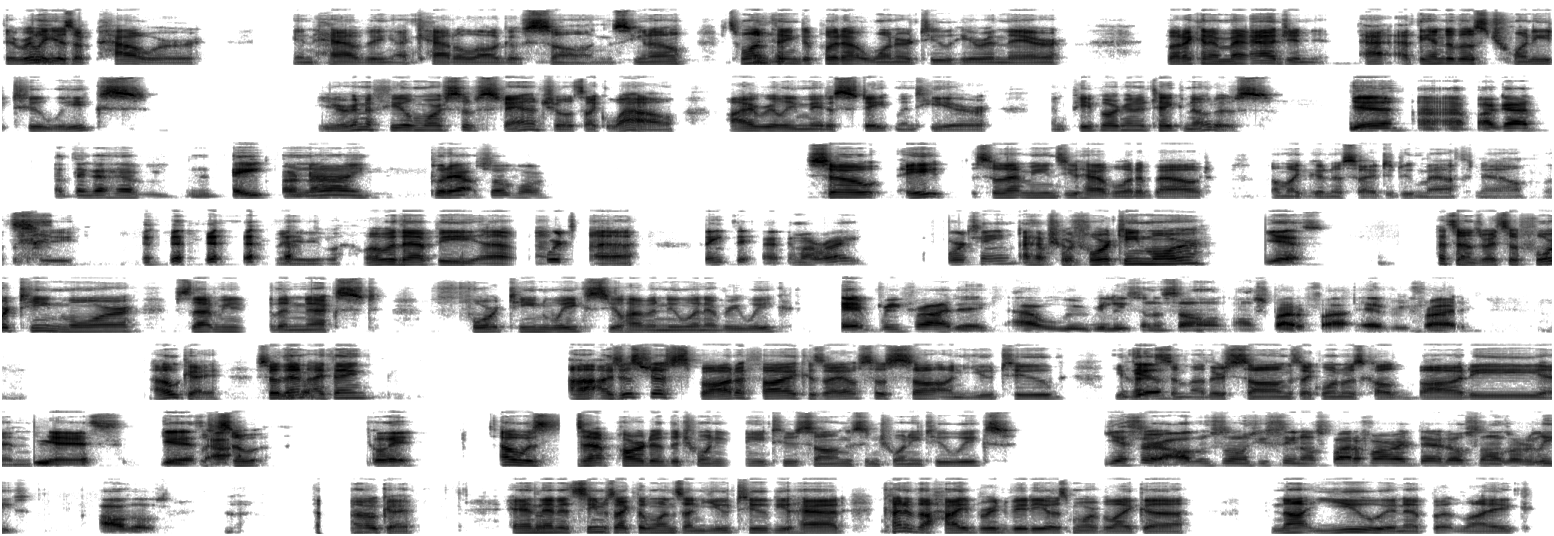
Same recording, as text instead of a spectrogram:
There really mm-hmm. is a power in having a catalog of songs. You know, it's one mm-hmm. thing to put out one or two here and there, but I can imagine at, at the end of those 22 weeks, you're going to feel more substantial. It's like, wow, I really made a statement here, and people are going to take notice. Yeah, I, I got, I think I have eight or nine put out so far. So eight. So that means you have what about? Oh my goodness, I had to do math now. Let's see. Maybe what would that be? Uh, 14, uh, think that am I right? Fourteen. I have 14. 14 more. Yes. That sounds right. So 14 more. So that means for the next 14 weeks, you'll have a new one every week. Every Friday, I will be releasing a song on Spotify every Friday. Okay. So then I think uh, is this just Spotify? Because I also saw on YouTube you had yeah. some other songs. Like one was called Body, and yes, yes. So I, go ahead. Oh, was that part of the 22 songs in 22 weeks? Yes, sir. All them songs you've seen on Spotify right there, those songs are released. All those. Okay. And then it seems like the ones on YouTube you had kind of the hybrid videos, more of like a not you in it, but like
